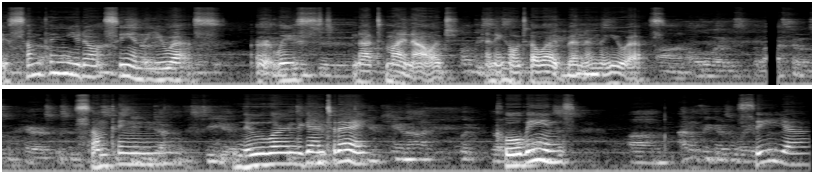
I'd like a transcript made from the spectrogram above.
is something you don't see in the U.S., or at least not to my knowledge, any hotel I've been in the U.S. Something new learned again today. Cool beans. See ya.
